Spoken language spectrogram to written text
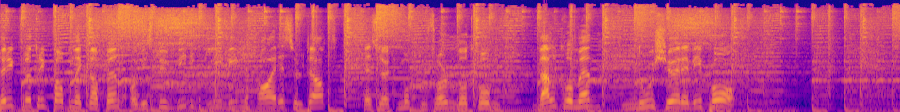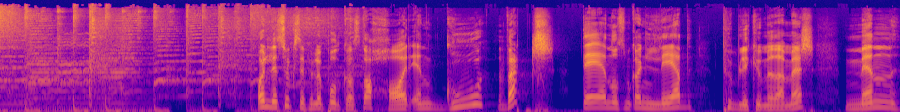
Sørg for å trykke på abonner-knappen, og hvis du virkelig vil ha resultat, besøk mortensholm.com. Velkommen, nå kjører vi på! Alle suksessfulle podkaster har en god vert. Det er noen som kan lede publikummet deres. Men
